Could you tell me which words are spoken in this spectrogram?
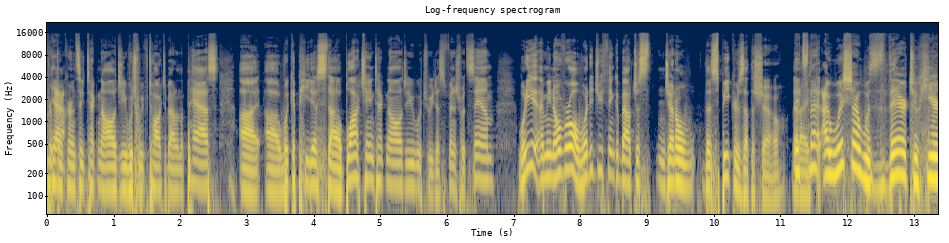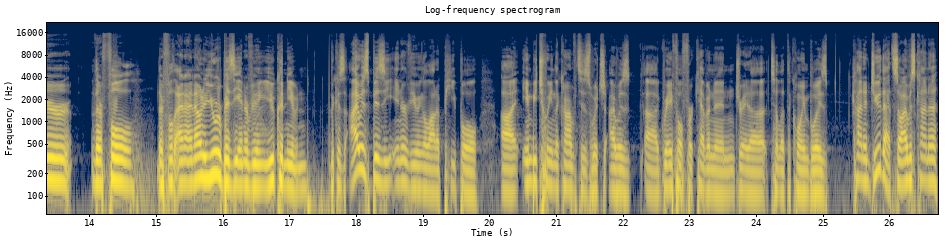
Yeah. cryptocurrency technology, which we've talked about in the past. Uh, uh, Wikipedia style blockchain technology, which we just finished with Sam. What do you? I mean, overall, what did you think about just in general the speakers at the show? That it's I, not. I wish I was there to hear their full, their full. And I know you were busy interviewing. You couldn't even. because I was busy interviewing a lot of people uh, in between the conferences, which I was uh, grateful for Kevin and Dray to, to let the Coin Boys kind of do that. So I was kind of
